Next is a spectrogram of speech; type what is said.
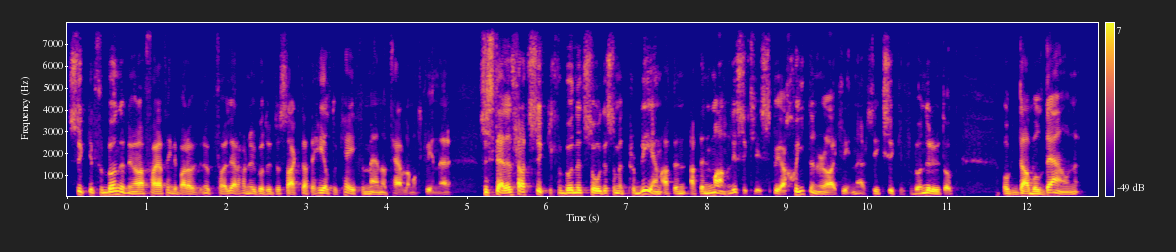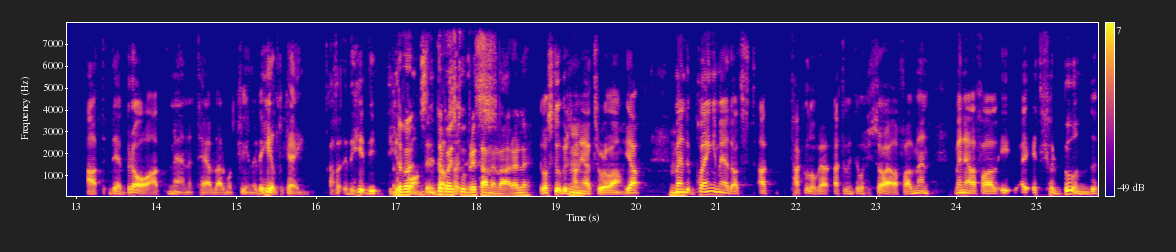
Cykelförbundet nu i alla fall, jag tänkte bara en uppföljare, har nu gått ut och sagt att det är helt okej okay för män att tävla mot kvinnor. Så istället för att cykelförbundet såg det som ett problem att en, att en manlig cyklist spöar skiten ur alla kvinnor så gick cykelförbundet ut och, och double down att det är bra att män tävlar mot kvinnor. Det är helt okej. Okay. Alltså, det, det, det, det, var, det, var i alltså, Storbritannien där eller? Det var Storbritannien mm. jag tror det var. Ja. Mm. Men poängen med att, att tack och lov att det inte var USA i alla fall, men, men i alla fall ett förbund,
